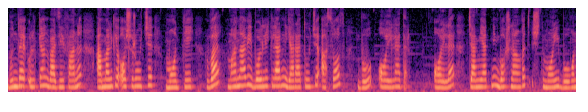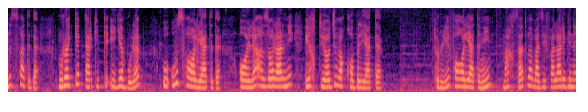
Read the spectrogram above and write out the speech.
Bunday ulkan vazifani amalga oshiruvchi moddiy va ma'naviy boyliklarni yaratuvchi asos bu oiladir. Oila jamiyatning boshlang'ich ijtimoiy bo'g'ini sifatida murakkab tarkibga ega bo'lib u o'z faoliyatida oila a'zolarining ehtiyoji va qobiliyati turli faoliyatining maqsad va vazifalarigina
